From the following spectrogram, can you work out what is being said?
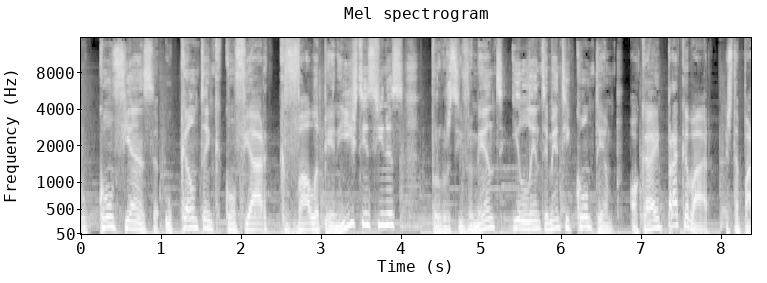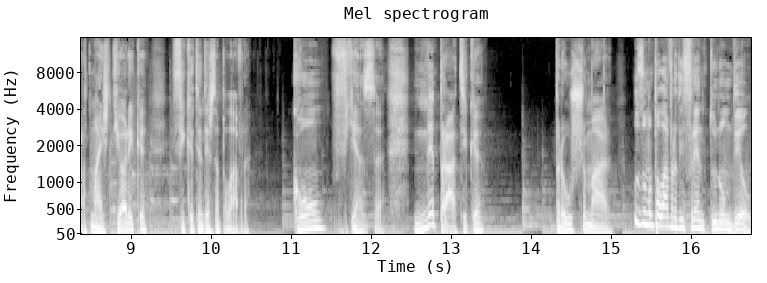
o confiança. O cão tem que confiar que vale a pena. E isto ensina-se progressivamente e lentamente e com tempo, ok? Para acabar, esta parte mais teórica, fica atento a esta palavra: confiança. Na prática, para o chamar, usa uma palavra diferente do nome dele.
